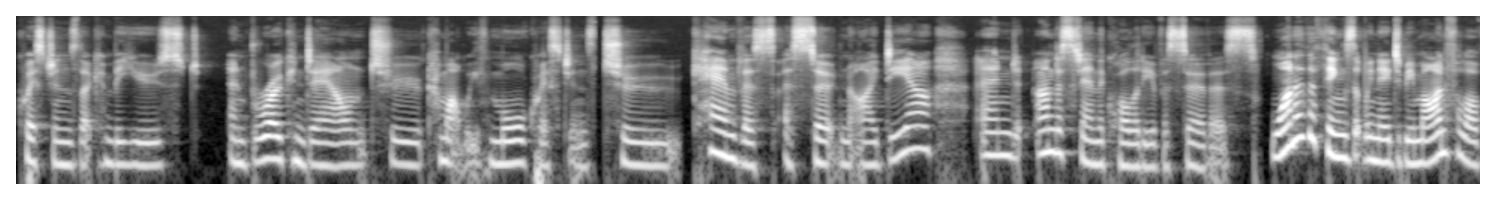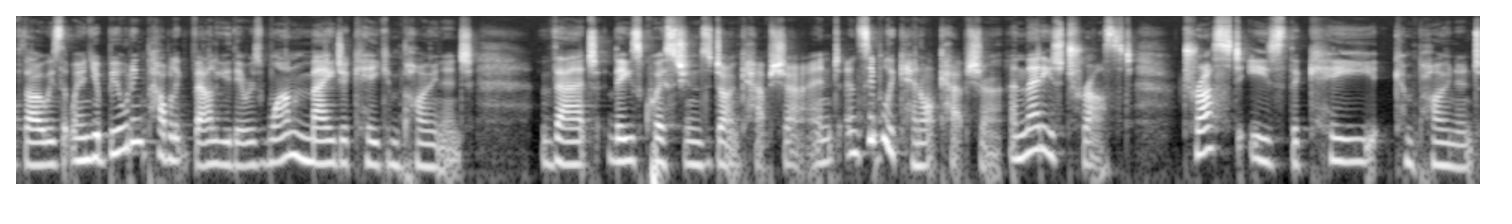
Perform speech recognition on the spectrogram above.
questions that can be used and broken down to come up with more questions to canvass a certain idea and understand the quality of a service. One of the things that we need to be mindful of, though, is that when you're building public value, there is one major key component that these questions don't capture and, and simply cannot capture, and that is trust. Trust is the key component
